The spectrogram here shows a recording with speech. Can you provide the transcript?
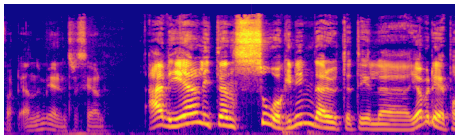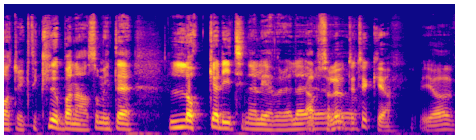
varit ännu mer intresserad. Nej, vi ger en liten sågning där ute till, eh, gör vi det Patrik? Till klubbarna som inte lockar dit sina elever eller? Absolut, det tycker jag. jag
